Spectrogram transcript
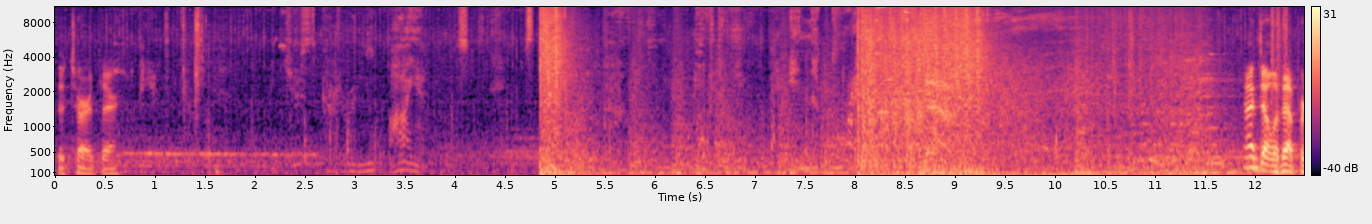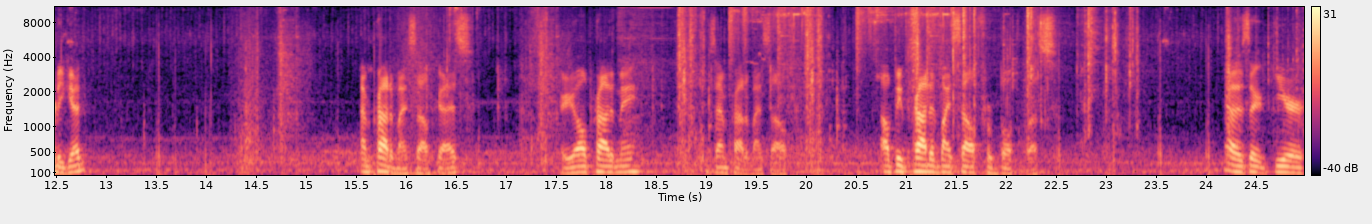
The turret there. I dealt with that pretty good. I'm proud of myself, guys. Are you all proud of me? Because I'm proud of myself. I'll be proud of myself for both of us. Oh, there's a gear.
